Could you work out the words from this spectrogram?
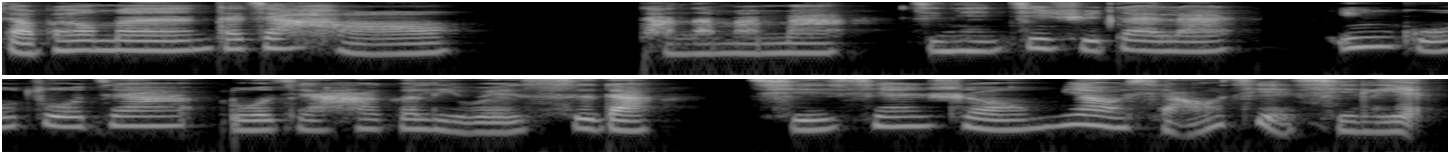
小朋友们，大家好！糖糖妈妈今天继续带来英国作家罗杰·哈格里维斯的《奇先生妙小姐》系列。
